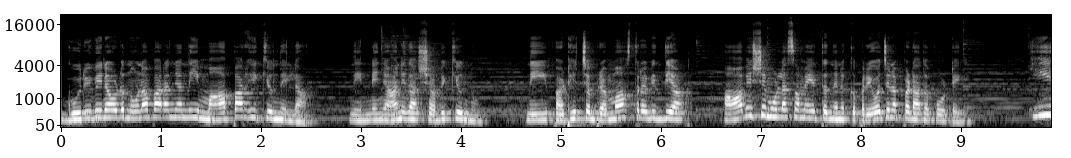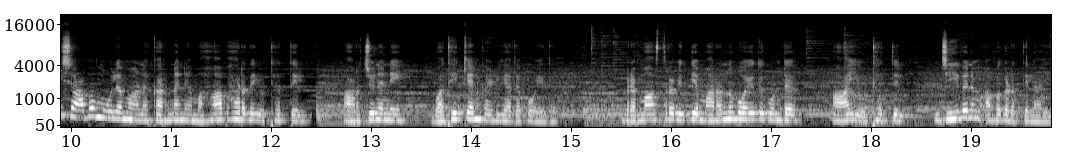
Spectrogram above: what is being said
ഗുരുവിനോട് നുണ പറഞ്ഞ നീ മാപ്പർഹിക്കുന്നില്ല. നിന്നെ ഞാനിതാ ശപിക്കുന്നു. നീ പഠിച്ച ബ്രഹ്മാസ്ത്രവിദ്യ ആവശ്യമുള്ള സമയത്ത് നിനക്ക് പ്രയോജനപ്പെടാതെ പോട്ടെ. ഈ ശാപം മൂലമാണ് കർണന് മഹാഭാരത യുദ്ധത്തിൽ അർജുനനെ വധിക്കാൻ കഴിയാതെ പോയത്. ബ്രഹ്മാസ്ത്രവിദ്യ മറന്നുപോയതുകൊണ്ട് ആ യുദ്ധത്തിൽ ജീവനും അപകടത്തിലായി.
